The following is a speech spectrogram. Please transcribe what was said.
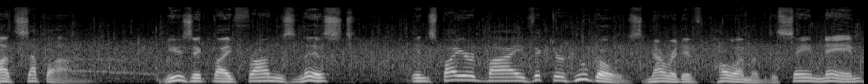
Mazeppa. Music by Franz Liszt, inspired by Victor Hugo's narrative poem of the same name,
